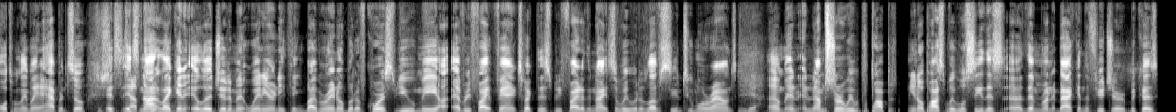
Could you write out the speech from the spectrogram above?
ultimately made it happen. So a it's it's not dude, like man. an illegitimate win or anything by Moreno. But of course, you, me, uh, every fight fan expect this to be fight of the night. So we would have loved seeing two more rounds. Yeah. Um, and, and I'm sure we would pop, you know, possibly we'll see this uh, them run it back in the future because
